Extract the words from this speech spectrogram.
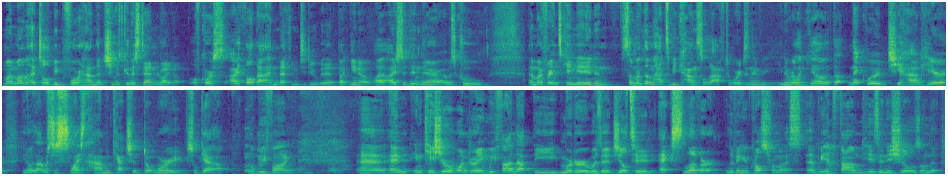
my mum had told me beforehand that she was going to stand right up. Of course, I thought that had nothing to do with it, but you know, I, I stood in there, I was cool. And my friends came in, and some of them had to be cancelled afterwards. And they, you know, were like, you know, that neck wood she had here, you know, that was just sliced ham and ketchup. Don't worry, she'll get up. It'll be fine. Uh, and in case you were wondering, we found that the murderer was a jilted ex-lover living across from us. Uh, we had found his initials on the,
